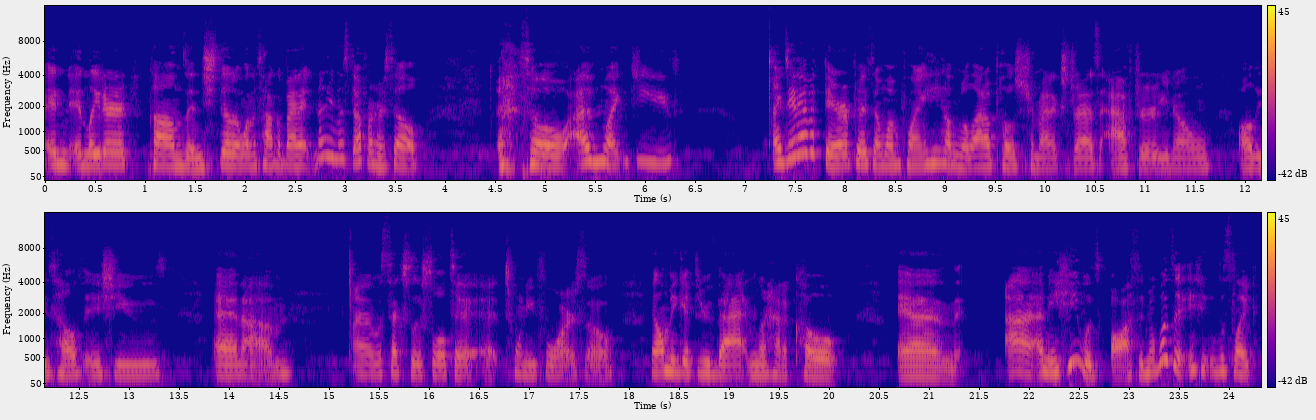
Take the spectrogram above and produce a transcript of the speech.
and, and later comes and she still don't want to talk about it. Not even stuff for herself. So I'm like, geez. I did have a therapist at one point. He helped me with a lot of post traumatic stress after, you know, all these health issues. And um, I was sexually assaulted at 24. So they helped me get through that and learn how to cope. And I, I mean, he was awesome. It wasn't. It was like,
